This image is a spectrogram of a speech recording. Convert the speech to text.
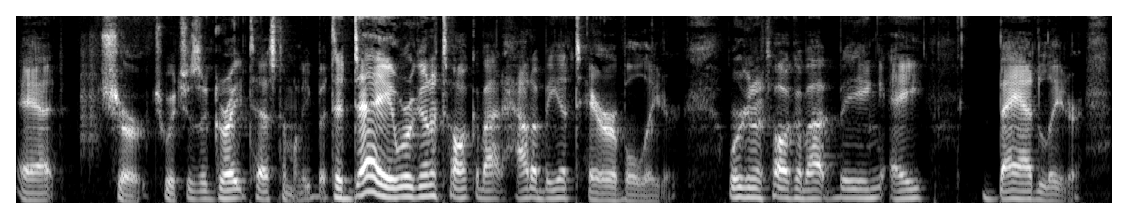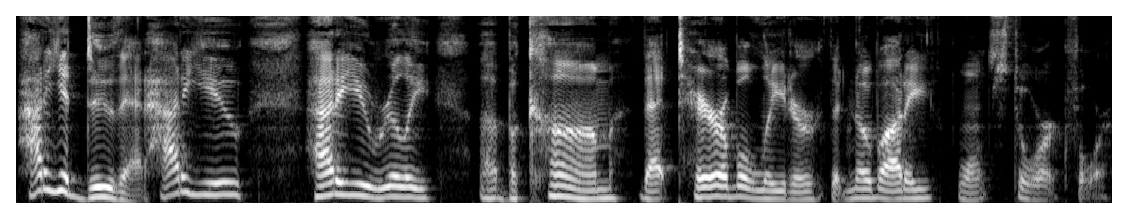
at church, which is a great testimony. But today we're going to talk about how to be a terrible leader. We're going to talk about being a bad leader. How do you do that? How do you how do you really uh, become that terrible leader that nobody wants to work for?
